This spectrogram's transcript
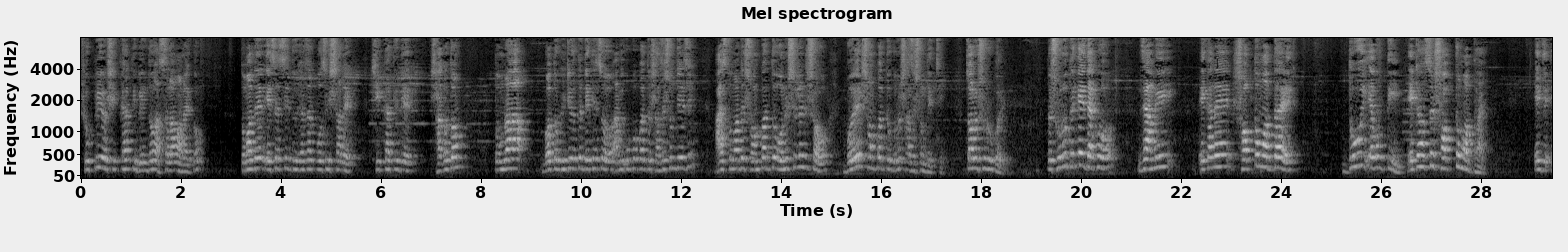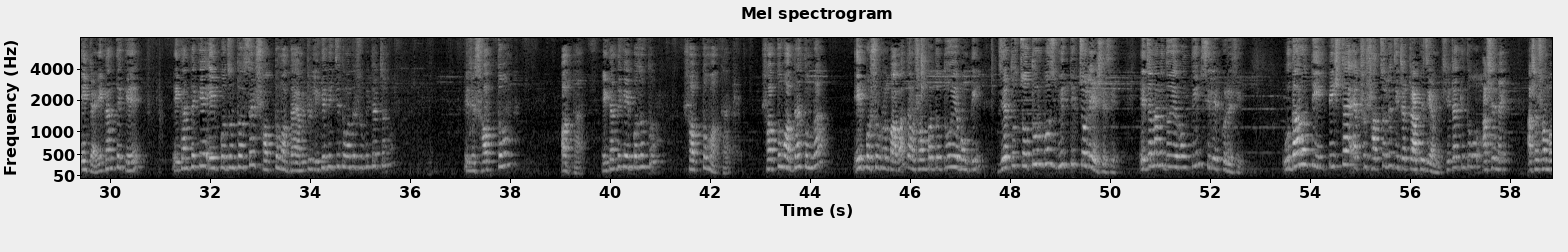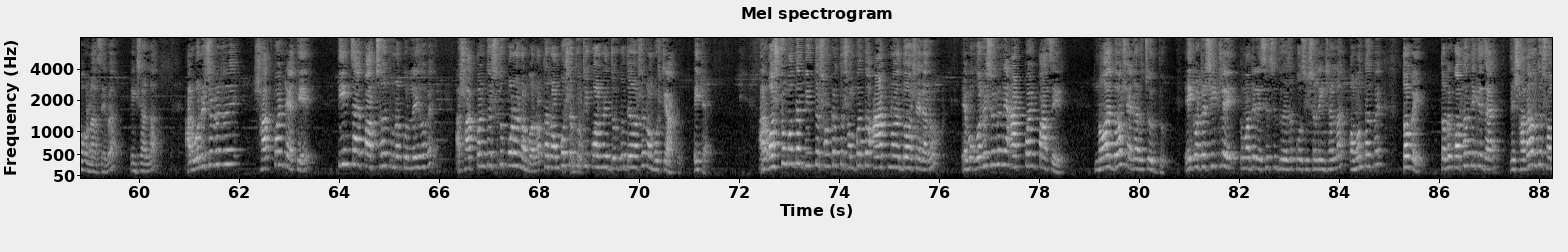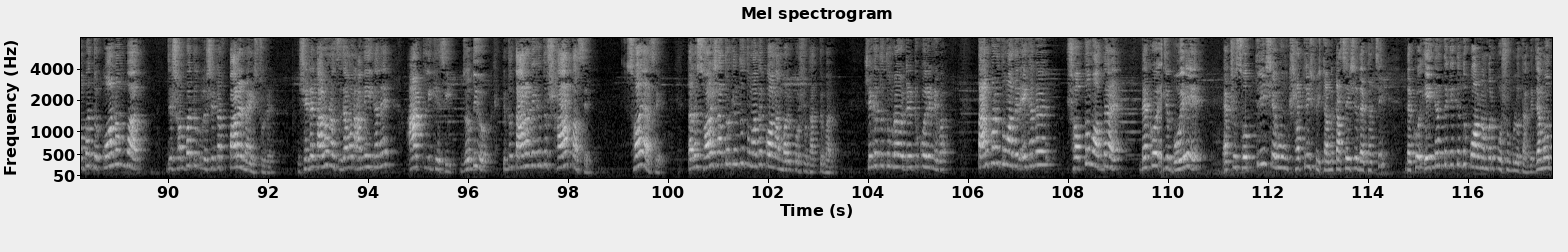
সুপ্রিয় শিক্ষার্থীবৃন্দ, আসসালামু আলাইকুম। তোমাদের এসএসসি দুই সালের শিক্ষার্থীদের স্বাগতম। তোমরা গত ভিডিওতে দেখেছ, আমি উপপাদ্য সাজেশন দিয়েছি। আজ তোমাদের সম্পাদ্য অনুশীলনী সহ বইয়ের সম্পাদ্যগুলো সাজেশন দিচ্ছি। চলো শুরু করি। তো শুরু থেকেই দেখো যে আমি এখানে সপ্তম অধ্যায়ে দুই এবং তিন, এটা হচ্ছে সপ্তম অধ্যায়। এই যে এইটা, এখান থেকে এখান থেকে এই পর্যন্ত হচ্ছে সপ্তম অধ্যায়। আমি একটু লিখে দিচ্ছি তোমাদের সুবিধার জন্য। এই যে সপ্তম অধ্যায়, এখান থেকে এই পর্যন্ত সপ্তম অধ্যায়। সপ্তম অধ্যায় তোমরা এই প্রশ্নগুলো পাবা, যেমন সম্পাদ্য দুই এবং তিন, যেহেতু চতুর্ভুজ ভিত্তিক চলে এসেছে এই জন্য আমি দুই এবং তিন সিলেক্ট করেছি। উদাহরণ তিন পৃষ্ঠা একশো সাতচল্লিশ যেটা ট্রাপিজিয়ামে সেটা কিন্তু আসে নাই আসার সম্ভাবনা আছে এবার ইনশাল্লাহ আর অনুসরণে সাত পয়েন্ট একে তিন চার পাঁচ ছয় তোমরা করলেই হবে। আর সাত পয়েন্ট দুই শুধু পনেরো নম্বর অর্থাৎ রম্বসের দুটি কর্ণের দৈর্ঘ্য দেওয়া আছে রম্বসটি আঁকো এইটা। আর অষ্টম অধ্যায় বৃত্ত সংক্রান্ত সম্পাদ্য আট নয় দশ এগারো এবং অনুশীলনে আট পয়েন্ট পাঁচের নয়, দশ, এগারো, চোদ্দ। এই কটা শিখলে তোমাদের এসএসসি দুই হাজার পঁচিশ সালে ইনশাল্লাহ কমন থাকবে। তবে তবে কথা থেকে যায় যে সাধারণত সম্পাদ্য ক নম্বর যে সম্পাদ্যগুলো সেটা পারে না স্টুডেন্ট সেটা কারণ আছে, যেমন আমি এখানে আট লিখেছি, যদিও, কিন্তু তার আগে কিন্তু সাত আছে, ছয় আছে। তাহলে ছয়, সাতও কিন্তু তোমাদের ক নাম্বারের প্রশ্ন থাকতে পারে। সেক্ষেত্রে তোমরা ওটা একটু করে নেবা। তারপরে তোমাদের এখানে সপ্তম অধ্যায়, দেখো এই যে বইয়ের একশো ছত্রিশ এবং সাত্রিশ পৃষ্ঠা, আমি কাছে এসে দেখাচ্ছি। দেখো, এইখান থেকে কিন্তু ক নাম্বার প্রশ্নগুলো থাকে। যেমন,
